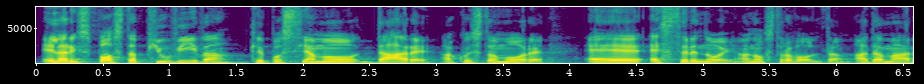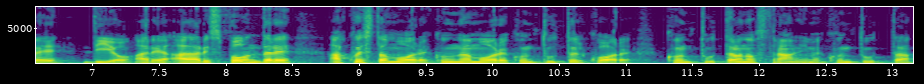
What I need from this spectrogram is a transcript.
E la risposta più viva che possiamo dare a questo amore è essere noi, a nostra volta, ad amare Dio, a, a, rispondere a questo amore con un amore con tutto il cuore, con tutta la nostra anima e con tutta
